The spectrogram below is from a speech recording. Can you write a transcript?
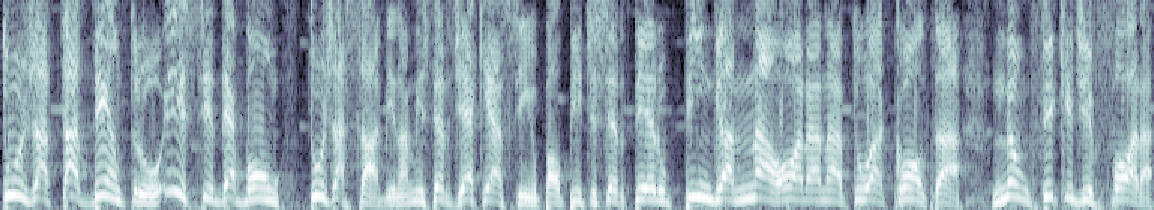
tu já tá dentro. E se der bom, tu já sabe. Na Mr. Jack é assim: o palpite certeiro pinga na hora na tua conta. Não fique de fora.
